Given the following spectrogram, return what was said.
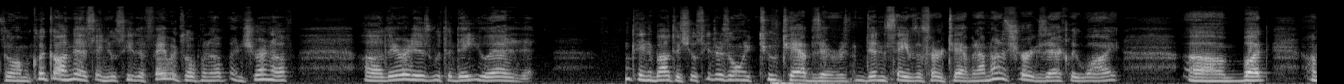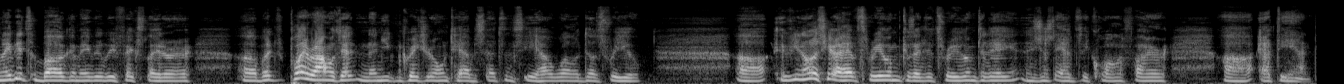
So I'm going to click on this and you'll see the favorites open up and sure enough, uh, there it is with the date you added it. One thing about this, you'll see there's only two tabs there. It didn't save the third tab and I'm not sure exactly why. Uh, but uh, maybe it's a bug and maybe it'll be fixed later. Uh, but play around with it and then you can create your own tab sets and see how well it does for you. Uh, if you notice here I have three of them because I did three of them today and it just adds the qualifier uh, at the end.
